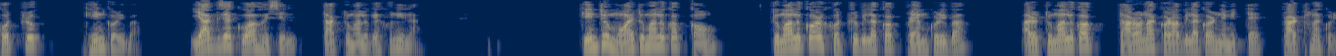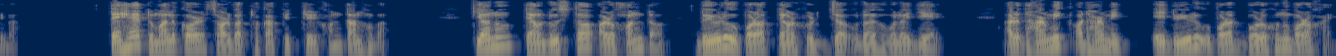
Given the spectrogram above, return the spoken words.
শত্ৰুক ঘীন কৰিবা। ইয়াক যে কোৱা হৈছিল তাক তোমালোকে শুনিলা। কিন্তু মই তোমালোকক কওঁ তোমালোকৰ শত্ৰুবিলাকক প্ৰেম কৰিবা আৰু তোমালোকক তাৰণা কৰাবিলাকৰ নিমিত্তে প্ৰাৰ্থনা কৰিবা। তেহে তোমালোকৰ স্বৰ্গত থকা পিতৃৰ সন্তান হবা। কিয়নো তেওঁ দুষ্ট আৰু সন্ত দুয়োৰো ওপৰত তেওঁৰ সূৰ্য উদয় হবলৈ দিয়ে। আৰু ধাৰ্মিক অধাৰ্মিক এই দুয়োৰো ওপৰত বৰষুণো বৰষায়।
